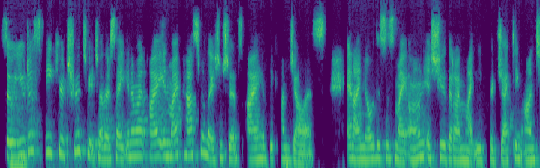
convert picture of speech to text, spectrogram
So, you mm-hmm. just speak your truth to each other. Say, You know what? I, in my past relationships, I have become jealous. And I know this is my own issue that I might be projecting onto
